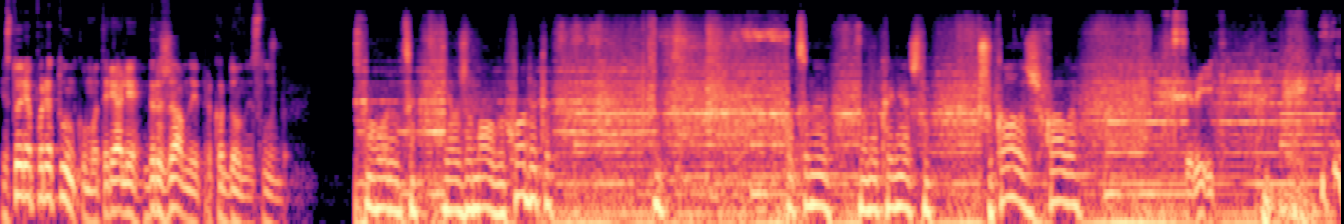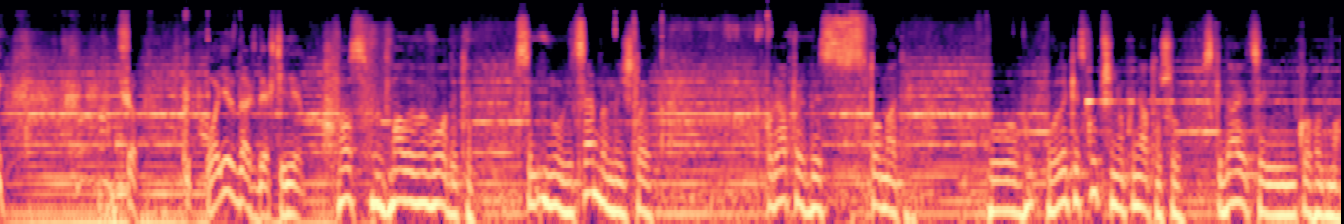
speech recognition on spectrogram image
Історія порятунку в матеріалі Державної прикордонної служби. Красногорівці. Я вже мав виходити. Пацани мене, звісно, шукали, шукали. Сидить. Що, поїзда ждеш чи ні? Нас мали виводити. Ну, від себе ми йшли порядка десь 100 метрів. Бо велике скупчення, понятно, що скидається і нікого нема.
